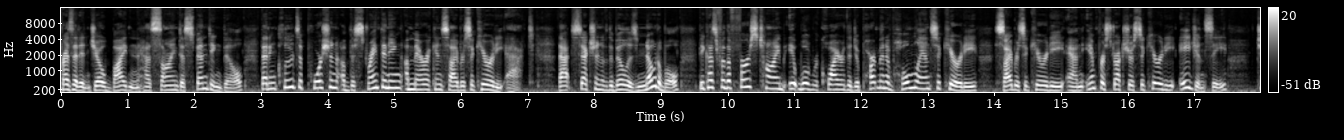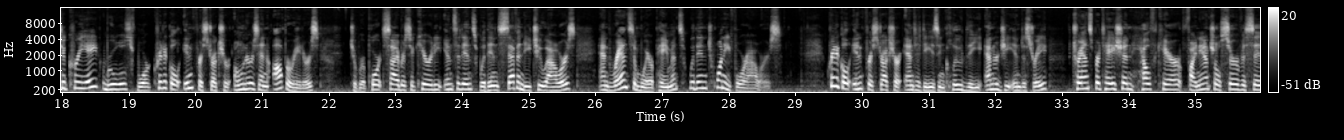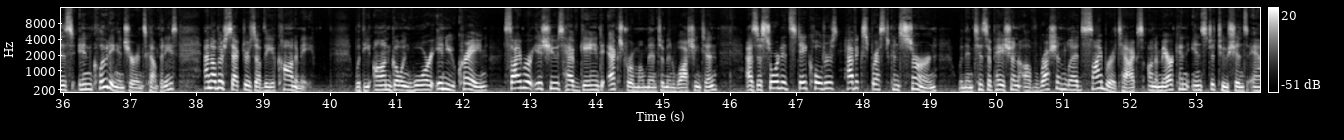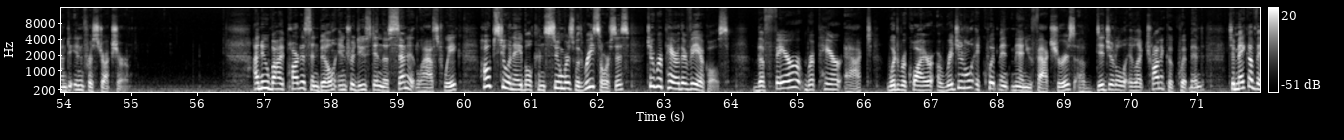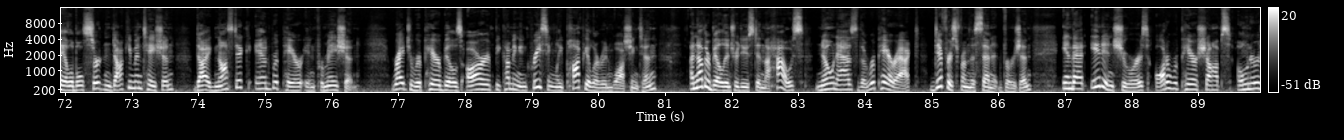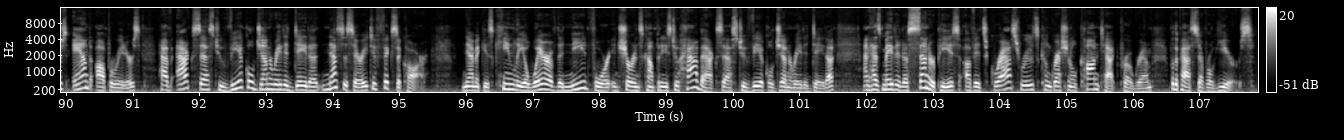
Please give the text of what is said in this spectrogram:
President Joe Biden has signed a spending bill that includes a portion of the Strengthening American Cybersecurity Act. That section of the bill is notable because for the first time it will require the Department of Homeland Security, Cybersecurity, and Infrastructure Security Agency to create rules for critical infrastructure owners and operators to report cybersecurity incidents within 72 hours and ransomware payments within 24 hours. Critical infrastructure entities include the energy industry, transportation, healthcare, financial services, including insurance companies, and other sectors of the economy. With the ongoing war in Ukraine, cyber issues have gained extra momentum in Washington as assorted stakeholders have expressed concern with anticipation of Russian led cyber attacks on American institutions and infrastructure. A new bipartisan bill introduced in the Senate last week hopes to enable consumers with resources to repair their vehicles. The Fair Repair Act would require original equipment manufacturers of digital electronic equipment to make available certain documentation, diagnostic, and repair information. Right to repair bills are becoming increasingly popular in Washington. Another bill introduced in the House, known as the Repair Act, differs from the Senate version in that it ensures auto repair shops, owners, and operators have access to vehicle generated data necessary to fix a car. NAMIC is keenly aware of the need for insurance companies to have access to vehicle generated data and has made it a centerpiece of its grassroots congressional contact program for the past several years.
